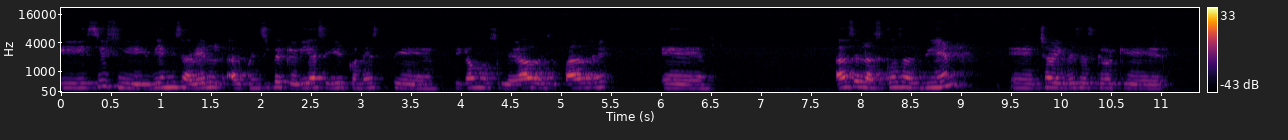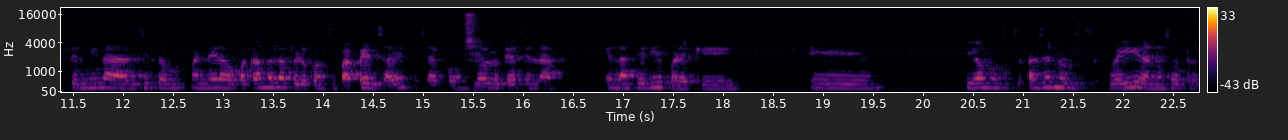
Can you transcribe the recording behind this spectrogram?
Y sí, sí, bien Isabel al principio quería seguir con este, digamos, legado de su padre, eh, hace las cosas bien. Eh, Chava Iglesias creo que termina de cierta manera opacándola, pero con su papel, ¿sabes? O sea, con todo lo que hace en la, en la serie para que, eh, digamos, hacernos reír a nosotros.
